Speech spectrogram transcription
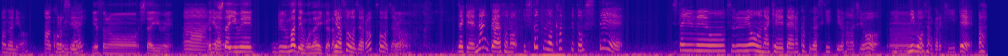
あ、何を？あ、殺し合い？いや、その、下夢。ああ、いや、だって下夢るまでもないから。いや、そうじゃろ？そうじゃろ、だけなんかその一つのカップとして下夢をするような形態のカップが好きっていう話をうん。2号さんから聞いてあ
